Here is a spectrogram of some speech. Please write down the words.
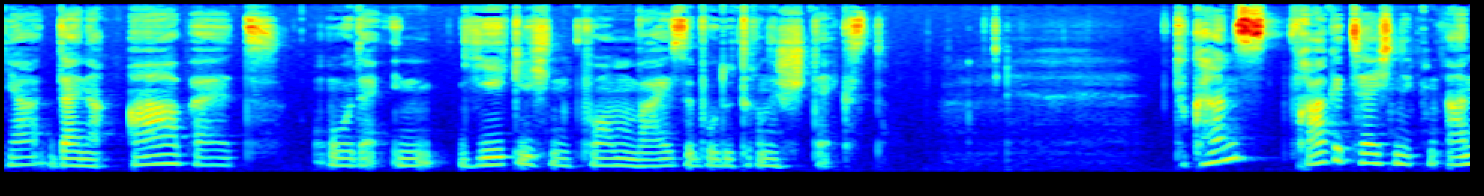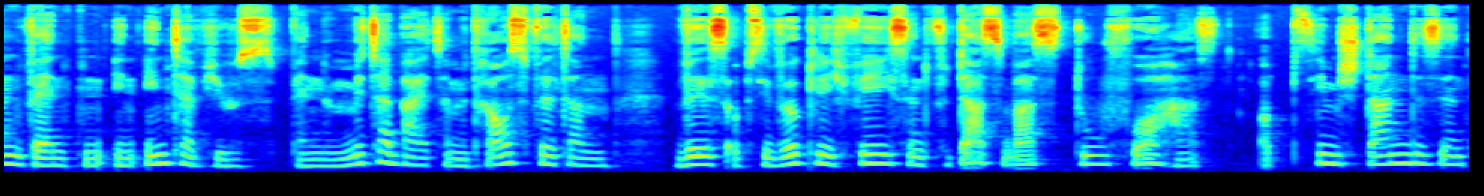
ja, deiner Arbeit oder in jeglichen Form Weise, wo du drin steckst. Du kannst Fragetechniken anwenden in Interviews, wenn du Mitarbeiter mit rausfiltern willst, ob sie wirklich fähig sind für das, was du vorhast, ob sie imstande sind,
